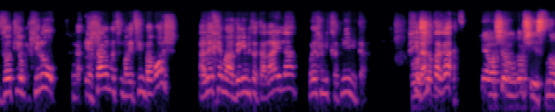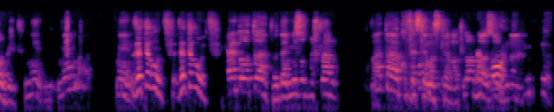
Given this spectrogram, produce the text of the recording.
זאת, כאילו, ישר הם מריצים בראש על איך הם מעבירים את הלילה, או איך הם מתחתנים איתה. אחי, לאן אתה רץ? כן, או שהם אומרים שהיא סנובית. מי, מי אמר? זה תירוץ, זה תירוץ. קלטת אותה, אתה יודע מי זאת בכלל? מה אתה קופץ למסקנות? לא, לא, עזוב, נכון.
